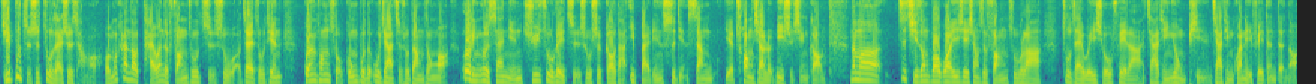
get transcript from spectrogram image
其实不只是住宅市场哦，我们看到台湾的房租指数啊，在昨天官方所公布的物价指数当中啊，二零二三年居住类指数是高达一百零四点三五，也创下了历史新高。那么这其中包括一些像是房租啦、住宅维修费啦、家庭用品、家庭管理费等等哦，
